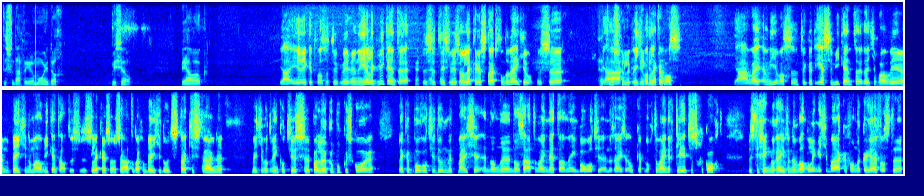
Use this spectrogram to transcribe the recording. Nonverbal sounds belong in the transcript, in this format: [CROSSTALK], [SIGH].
Het is vandaag weer een mooie dag. Michel, bij jou ook? Ja, Erik, het was natuurlijk weer een heerlijk weekend, hè? Dus het is weer zo'n lekkere start van de week, joh. Dus uh, het ja, was gelukkig weet je wat lekker was? Ja, wij, en hier was natuurlijk het eerste weekend uh, dat je gewoon weer een beetje normaal weekend had. Dus, dus lekker zo'n zaterdag een beetje door het stadje struinen. Een beetje wat winkeltjes, een paar leuke boeken scoren lekker borreltje doen met het meisje. En dan, uh, dan zaten wij net aan één borreltje. En dan zei ze, oh, ik heb nog te weinig kleertjes gekocht. Dus die ging nog even een wandelingetje maken van, dan kan jij vast... Uh,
